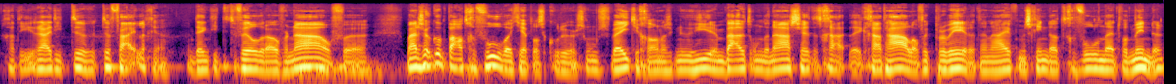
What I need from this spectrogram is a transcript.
gaat hij, rijdt hij te, te veilig. Ja. Denkt hij te veel erover na. Of, eh, maar er is ook een bepaald gevoel wat je hebt als coureur. Soms weet je gewoon, als ik nu hier een buiten om ernaast zet, het ga, ik ga het halen of ik probeer het. En hij heeft misschien dat gevoel net wat minder.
